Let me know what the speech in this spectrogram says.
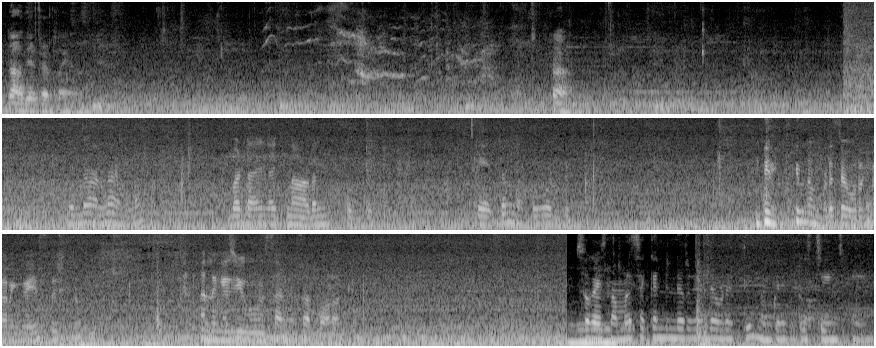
ഇത് ആദ്യമായിട്ട് ട്രൈ ചെയ്യുന്നത്. ആ ഫുഡ് നല്ലതായിരുന്നു ബട്ട് ഐ ലൈക്ക് നാടൻ ഫുഡ് കേക്ക് ഉണ്ടാക്കുക ഫുഡ് എനിക്ക് നമ്മുടെ ചോറും കറിയും കൈസ് ഇഷ്ടം. അല്ലെങ്കിൽ ജ്യൂസ് അങ്ങനെ സംഭവങ്ങളൊക്കെ. സോ ഗൈസ് നമ്മൾ സെക്കൻഡ് ഇന്റർവ്യൂവിന്റെ അവിടെ എത്തി. നമുക്ക് എനിക്ക് ഡ്രസ് ചേഞ്ച് ചെയ്യാം.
